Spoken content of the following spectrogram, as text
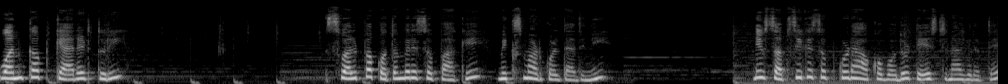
ಒಂದು ಕಪ್ ಕ್ಯಾರೆಟ್ ತುರಿ. ಸ್ವಲ್ಪ ಕೊತ್ತಂಬರಿ ಸೊಪ್ಪು ಹಾಕಿ ಮಿಕ್ಸ್ ಮಾಡ್ಕೊಳ್ತಾ ಇದ್ದೀನಿ ನೀವು ಸಬ್ಸಿಗೆ ಸೊಪ್ಪು ಕೂಡ ಹಾಕೋಬಹುದು ಟೇಸ್ಟ್ ಚೆನ್ನಾಗಿರುತ್ತೆ.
